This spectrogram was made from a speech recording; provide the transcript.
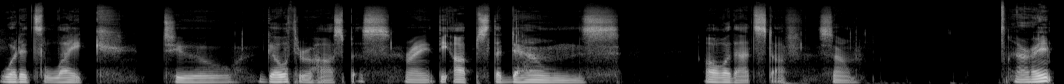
what it's like to go through hospice, right? The ups, the downs, all of that stuff. So, all right.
